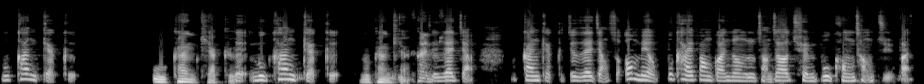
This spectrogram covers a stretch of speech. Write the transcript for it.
无観客。无観客。对，无観客。无観客就是在讲，无観客就是在讲说，哦，没有不开放观众入场，就要全部空场举办。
